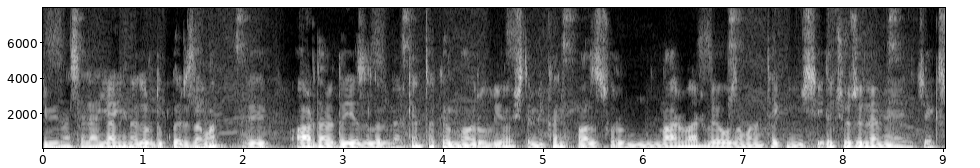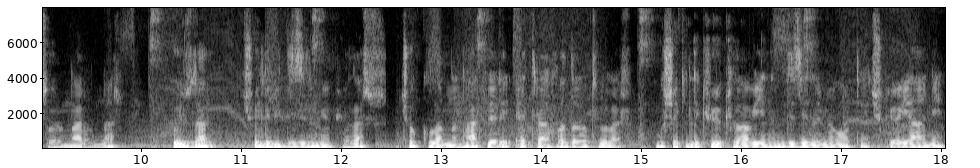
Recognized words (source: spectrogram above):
gibi mesela yan yana durdukları zaman e, ard arda yazılırlarken takılmalar oluyor. İşte mekanik bazı sorunlar var ve o zamanın teknolojisiyle çözülemeyecek sorunlar bunlar. Bu yüzden şöyle bir dizilim yapıyorlar. Çok kullanılan harfleri etrafa dağıtıyorlar. Bu şekilde Q klavyenin dizilimi ortaya çıkıyor. Yani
